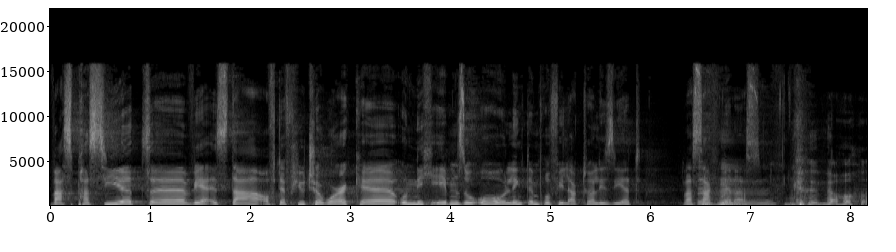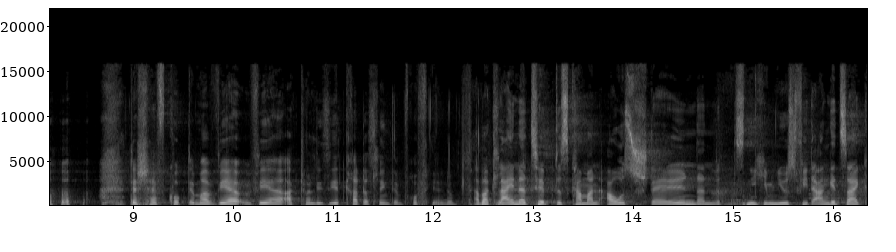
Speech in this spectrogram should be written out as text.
was passiert, äh, wer ist da auf der Future Work äh, und nicht eben so, oh, LinkedIn-Profil aktualisiert. Was sagt mhm. mir das? Genau. Der Chef guckt immer, wer, wer aktualisiert gerade das LinkedIn-Profil. Ne? Aber kleiner Tipp, das kann man ausstellen, dann wird es nicht im Newsfeed angezeigt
